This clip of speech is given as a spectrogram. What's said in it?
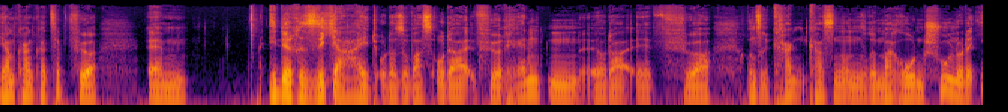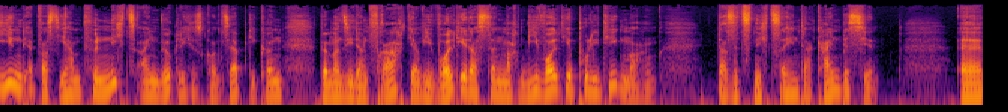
Die haben kein Konzept für ähm, innere Sicherheit oder sowas oder für Renten oder äh, für unsere Krankenkassen, unsere maroden Schulen oder irgendetwas. Die haben für nichts ein wirkliches Konzept. Die können, wenn man sie dann fragt, ja, wie wollt ihr das denn machen? Wie wollt ihr Politik machen? Da sitzt nichts dahinter, kein bisschen. Äh,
